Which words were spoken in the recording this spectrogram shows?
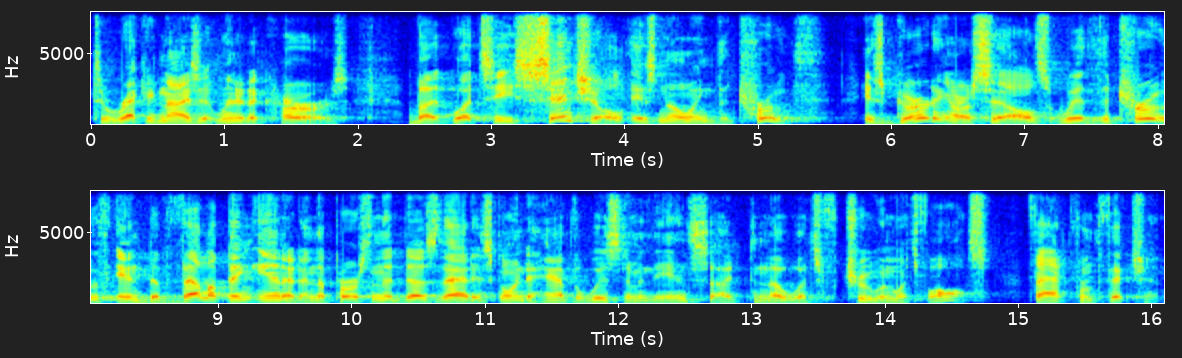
to recognize it when it occurs. But what's essential is knowing the truth, is girding ourselves with the truth and developing in it. And the person that does that is going to have the wisdom and the insight to know what's true and what's false, fact from fiction.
